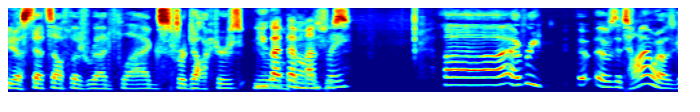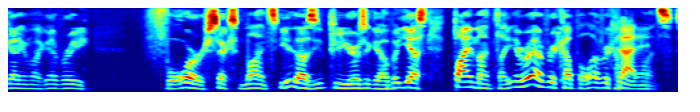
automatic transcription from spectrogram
you know sets off those red flags for doctors. You got them monthly? Uh, every it was a time when I was getting them like every four or six months. That was a few years ago, but yes, bi-monthly, every, every couple, every couple of months.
